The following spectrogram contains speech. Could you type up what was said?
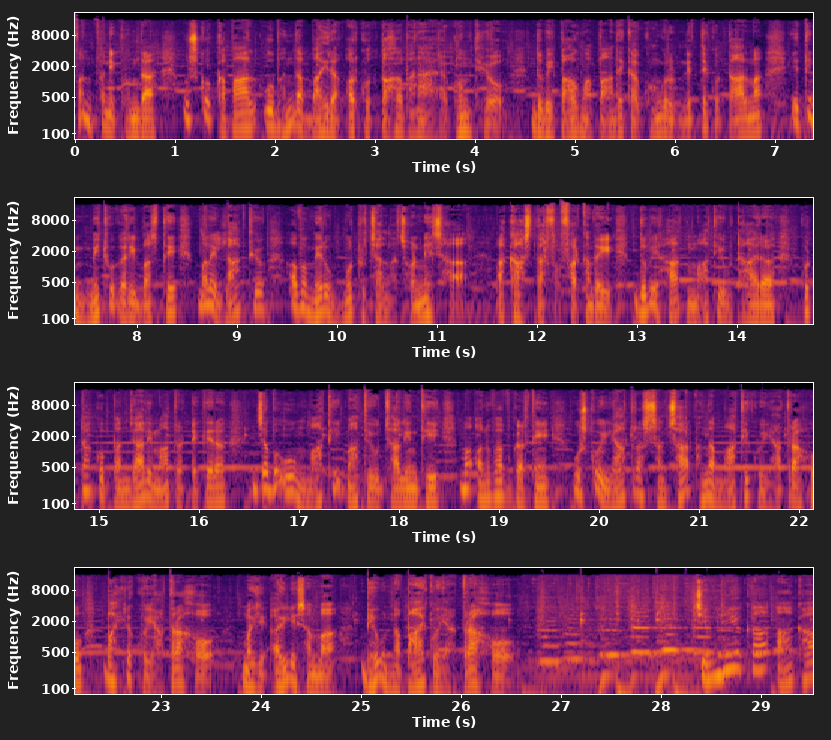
फनफनी घुम्दा उसको कपाल ऊभन्दा बाहिर अर्को तह बनाएर घुम्थ्यो। दुवै पाउमा बाँधेका घुङ्गुरो नृत्यको तालमा यति मिठो गरी बस्थे मलाई लाग्थ्यो अब मेरो मुटु चल्न छोड्नेछ आकाशतर्फ फर्कँदै दुवै हात माथि उठाएर खुट्टाको पन्जाले मात्र टेकेर जब ऊ माथि माथि उचालिन्थे म अनुभव गर्थे उसको यात्रा संसारभन्दा माथिको यात्रा हो बाहिरको यात्रा हो। मैले अहिलेसम्म भ्यू नपाएको यात्रा हो। चिम्लिएका आँखा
